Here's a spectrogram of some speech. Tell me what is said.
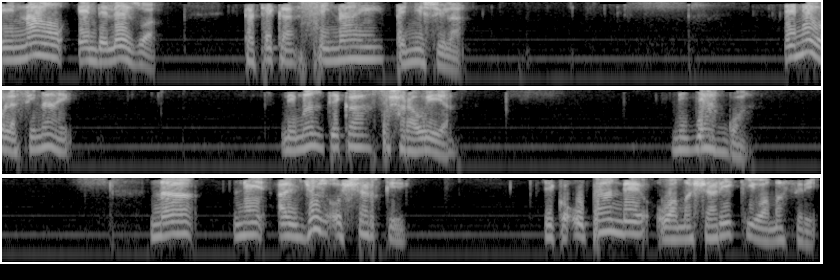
inaoendelezwa katika sinai peninsula. Eneo la sinai ni mantika sahrawia ni jangwa. Na ni aljuzu sharqi iko upande wa mashariki wa masri.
